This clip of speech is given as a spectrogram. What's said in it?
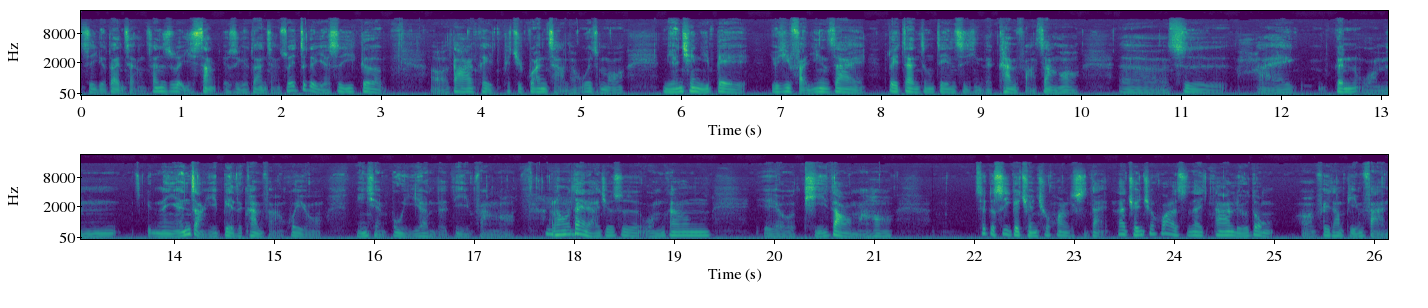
是一个断层，三四十岁以上又是一个断层。所以这个也是一个呃，大家可以去观察的。为什么年轻一辈，尤其反映在对战争这件事情的看法上哈？呃，是还跟我们年长一辈的看法会有明显不一样的地方啊。然后再来就是我们刚刚也有提到嘛，哈，这个是一个全球化的时代。那全球化的时代，它流动啊非常频繁。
